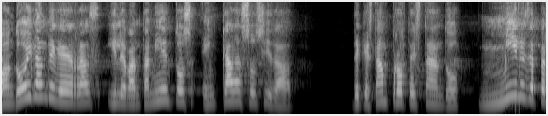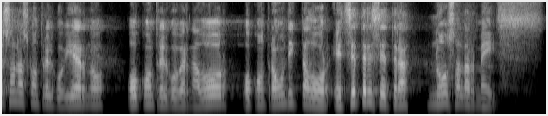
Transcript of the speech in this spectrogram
cuando oigan de guerras y levantamientos en cada sociedad, de que están protestando miles de personas contra el gobierno o contra el gobernador o contra un dictador, etcétera, etcétera, no os alarméis.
